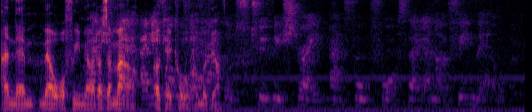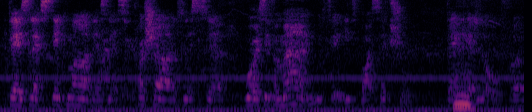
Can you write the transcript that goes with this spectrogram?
and they're male or female, it And doesn't if- matter. Okay, cool. I'm with you. to be straight and say, female, there's less stigma, there's less pressure, there's less. Uh, whereas if a man was, is bisexual, they Hmm. get a lot of uh,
